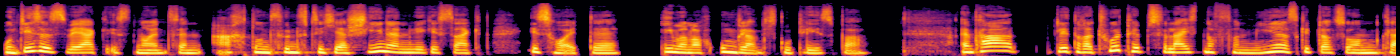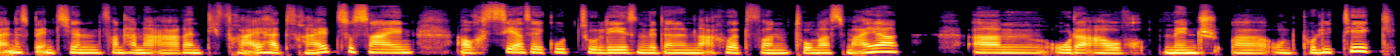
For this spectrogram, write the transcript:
Und dieses Werk ist 1958 erschienen, wie gesagt, ist heute immer noch unglaublich gut lesbar. Ein paar Literaturtipps vielleicht noch von mir. Es gibt auch so ein kleines Bändchen von Hannah Arendt, Die Freiheit, frei zu sein. Auch sehr, sehr gut zu lesen mit einem Nachwort von Thomas Mayer. Ähm, oder auch Mensch äh, und Politik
